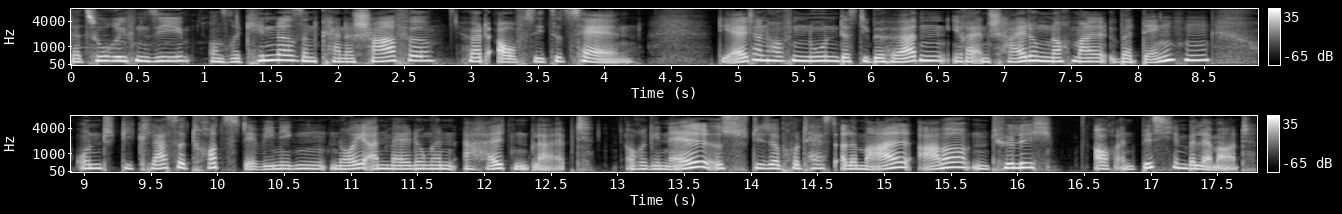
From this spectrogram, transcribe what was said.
Dazu riefen sie, unsere Kinder sind keine Schafe, hört auf, sie zu zählen. Die Eltern hoffen nun, dass die Behörden ihre Entscheidung nochmal überdenken und die Klasse trotz der wenigen Neuanmeldungen erhalten bleibt. Originell ist dieser Protest allemal, aber natürlich auch ein bisschen belämmert.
